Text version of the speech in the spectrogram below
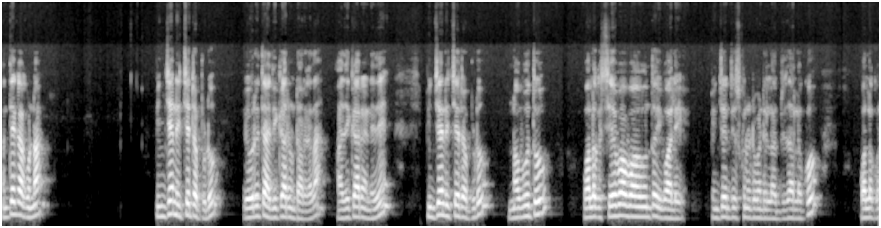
అంతేకాకుండా పింఛన్ ఇచ్చేటప్పుడు ఎవరైతే అధికారి ఉంటారు కదా అధికారి అనేది పింఛన్ ఇచ్చేటప్పుడు నవ్వుతూ వాళ్ళకు సేవాభావంతో ఇవ్వాలి. పింఛన్ తీసుకున్నటువంటి లబ్ధిదారులకు వాళ్ళకు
